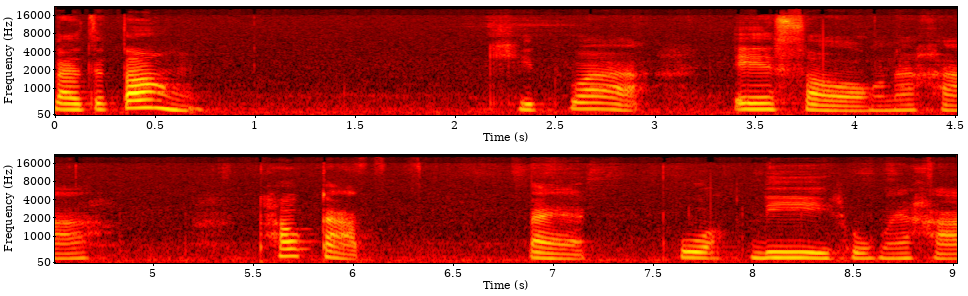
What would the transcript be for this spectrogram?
เราจะต้อง คิดว่า A 2นะคะ เท่ากับ 8 บวก D ถูกไหมคะ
